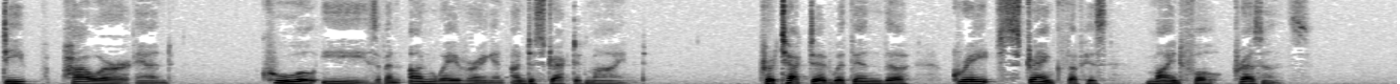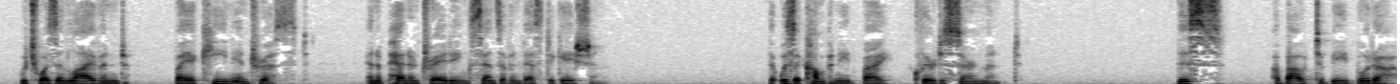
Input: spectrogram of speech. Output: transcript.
deep power and cool ease of an unwavering and undistracted mind, protected within the great strength of his mindful presence, which was enlivened by a keen interest and a penetrating sense of investigation that was accompanied by clear discernment. This about to be Buddha,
